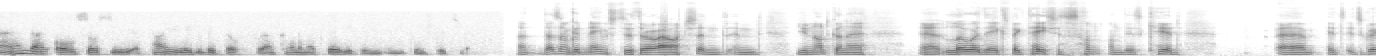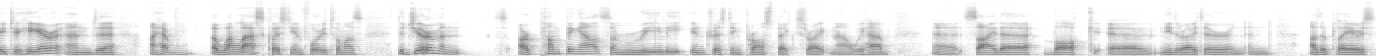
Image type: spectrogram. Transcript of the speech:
And I also see a tiny little bit of uh, Connor McDavid in, in Tim Stützle. Uh, that's some good names to throw out, and, and you're not going to uh, lower the expectations on, on this kid. Um, it's, it's great to hear. And uh, I have a, one last question for you, Thomas. The Germans are pumping out some really interesting prospects right now. We have uh, Seider, Bokk, uh, Niederreiter, and, and other players.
